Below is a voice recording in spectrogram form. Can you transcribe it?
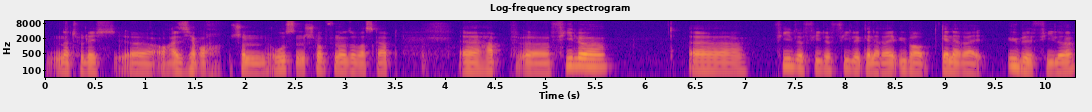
natürlich äh, auch, also ich habe auch schon Husten, Schnupfen und sowas gehabt. Äh, habe äh, viele, äh, viele, viele, viele, generell überhaupt, generell übel viele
